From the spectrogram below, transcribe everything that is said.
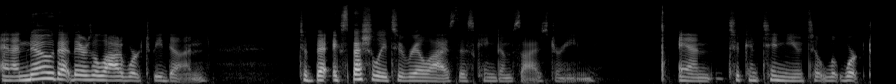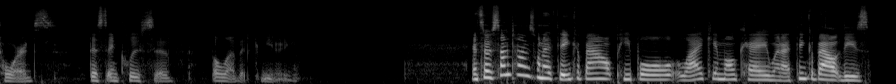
And I know that there's a lot of work to be done, to be, especially to realize this kingdom sized dream and to continue to work towards this inclusive, beloved community. And so sometimes when I think about people like MLK, when I think about these,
